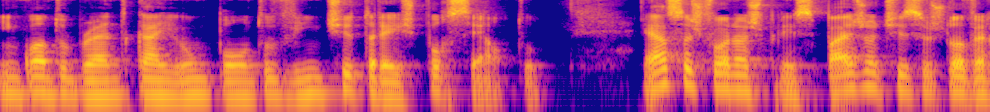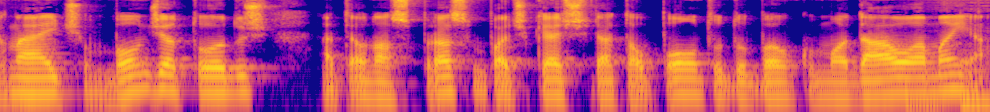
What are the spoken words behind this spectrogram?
enquanto o Brent cai 1,23%. Essas foram as principais notícias do overnight. Um bom dia a todos. Até o nosso próximo podcast direto ao ponto do Banco Modal amanhã.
